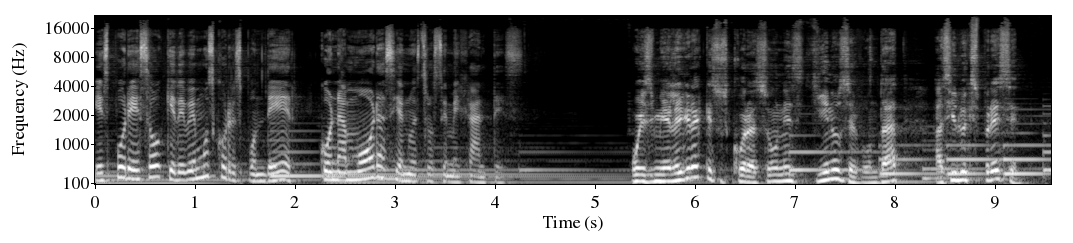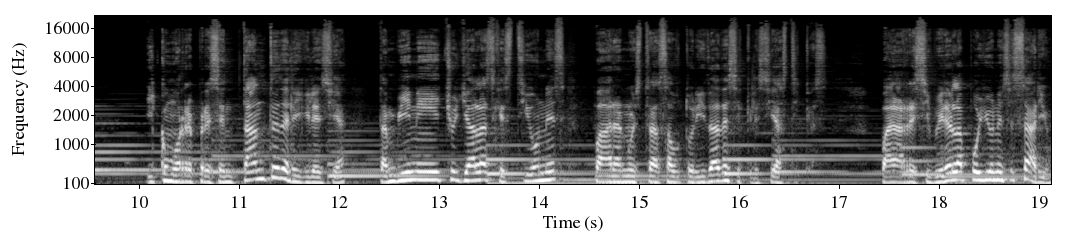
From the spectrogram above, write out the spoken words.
Es por eso que debemos corresponder con amor hacia nuestros semejantes pues me alegra que sus corazones llenos de bondad así lo expresen. Y como representante de la Iglesia, también he hecho ya las gestiones para nuestras autoridades eclesiásticas, para recibir el apoyo necesario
